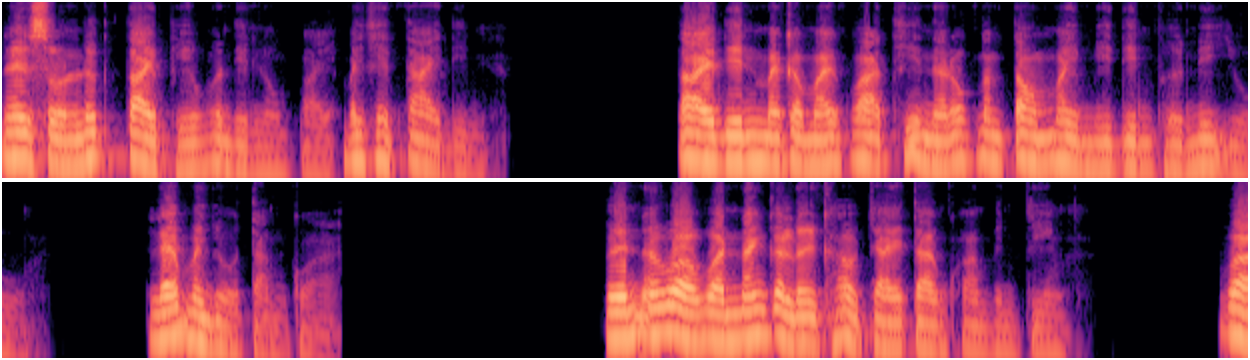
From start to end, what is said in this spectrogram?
ในส่วนลึกใต้ผิวแผ่นดินลงไป ไม่ใช่ใต้ดิน ใต้ดินหมายก็หมายว่าที่นรกนั้นต้องไม่มีดินผืนนี้อยู่ และมันอยู่ต่ำกว่า เป็นอันว่าวันนั้นก็เลยเข้าใจตามความเป็นจริง ว่า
